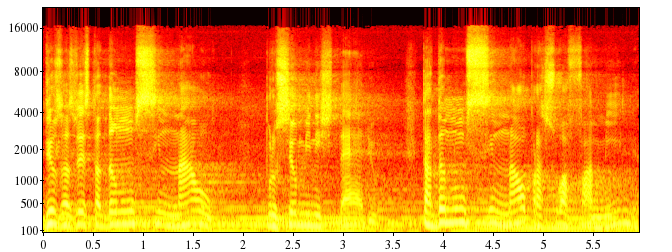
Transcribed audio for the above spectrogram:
Deus às vezes está dando um sinal para o seu ministério, está dando um sinal para a sua família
